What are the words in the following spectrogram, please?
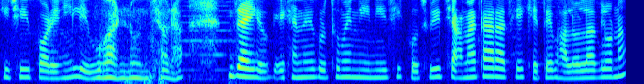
কিছুই পড়েনি, লেবু আর নুন ছাড়া। যাই হোক, এখানে প্রথমে নিয়ে নিয়েছি কচুরি চানাটা আর আজকে খেতে ভালো লাগল না।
